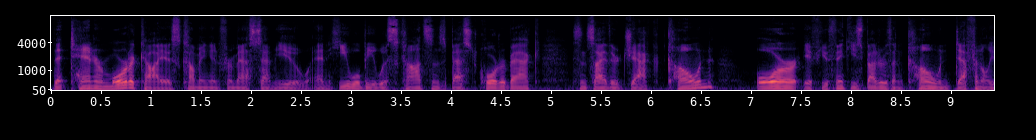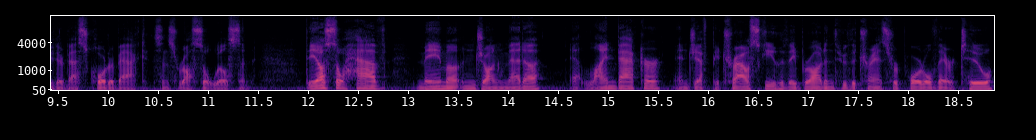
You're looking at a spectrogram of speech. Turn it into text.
that Tanner Mordecai is coming in from SMU, and he will be Wisconsin's best quarterback since either Jack Coan Or if you think he's better than Coan, definitely their best quarterback since Russell Wilson. They also have Maema Njongmeta at linebacker and Jeff Petrowski, who they brought in through the transfer portal there too.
